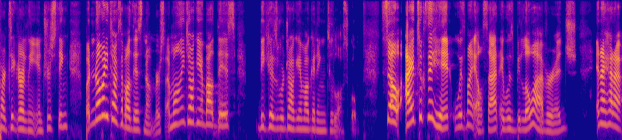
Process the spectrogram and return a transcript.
particularly interesting, but nobody talks about these numbers. I'm only talking about this because we're talking about getting into law school. So I took the hit with my LSAT. It was below average, and I had a,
